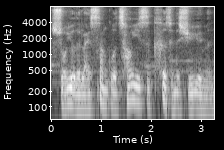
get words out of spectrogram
所有的来上过超意识课程的学员们，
